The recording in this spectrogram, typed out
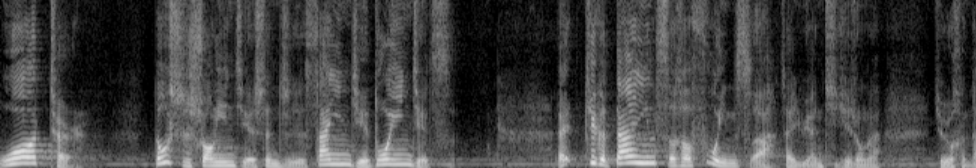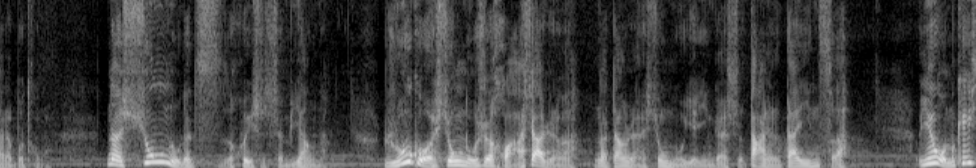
，water，都是双音节，甚至三音节、多音节词。哎，这个单音词和复音词啊，在语言体系中呢，就有很大的不同。那匈奴的词汇是什么样的？如果匈奴是华夏人啊，那当然匈奴也应该是大量的单音词啊，因为我们可以，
